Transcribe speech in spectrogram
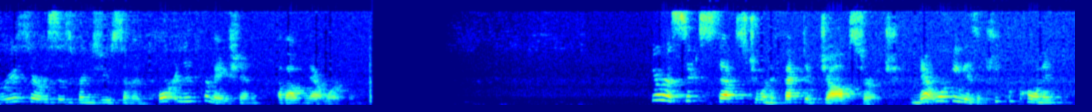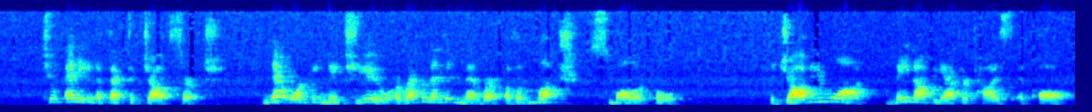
Career Services brings you some important information about networking. Here are six steps to an effective job search. Networking is a key component to any effective job search. Networking makes you a recommended member of a much smaller pool. The job you want may not be advertised at all.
